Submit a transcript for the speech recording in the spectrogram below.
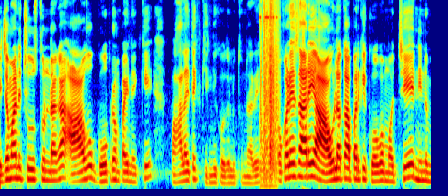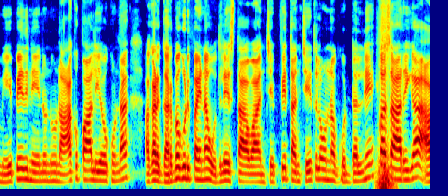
యజమాని చూస్తుండగా ఆవు గోపురం పైన ఎక్కి పాలైతే కిందికి వదులుతున్నది. ఒకటేసారి ఆ ఆవుల కాపరికి కోపం వచ్చి నిన్ను మేపేది నేను. నువ్వు నాకు పాలు ఇవ్వకుండా అక్కడ గర్భగుడి పైన వదిలేస్తావా అని చెప్పి తన చేతిలో ఉన్న గొడ్డల్ని ఒక్కసారిగా ఆ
